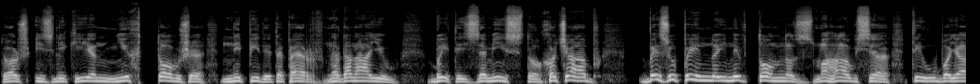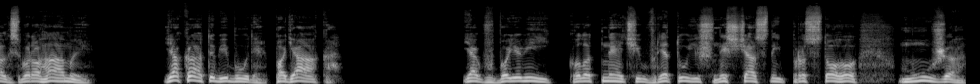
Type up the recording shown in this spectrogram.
Тож із Лікіян ніхто вже не піде тепер на Данаїв битись за місто, хоча б безупинно й невтомно змагався ти у боях з ворогами. Яка тобі буде подяка? Як в бойовій колотнечі врятуєш нещасний простого мужа,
